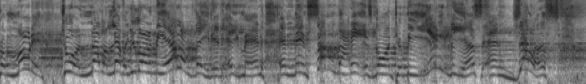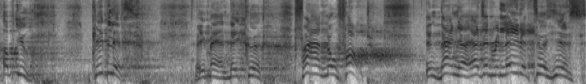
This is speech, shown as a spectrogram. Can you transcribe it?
promoted to another level. You're going to be elevated, amen. And then somebody is going to be envious and jealous of you. Keep living. Amen. They could find no fault in Daniel as it related to his,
